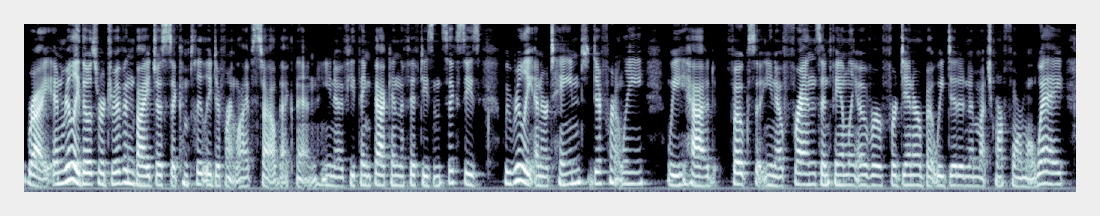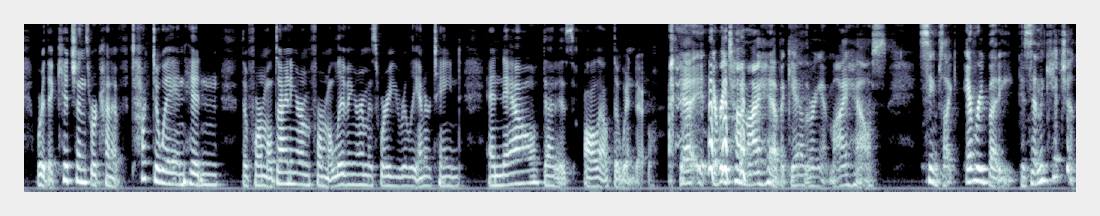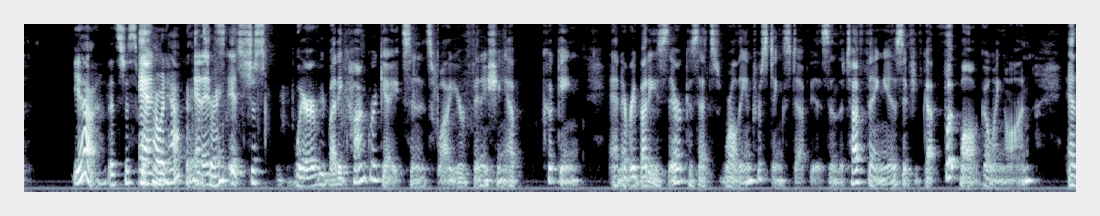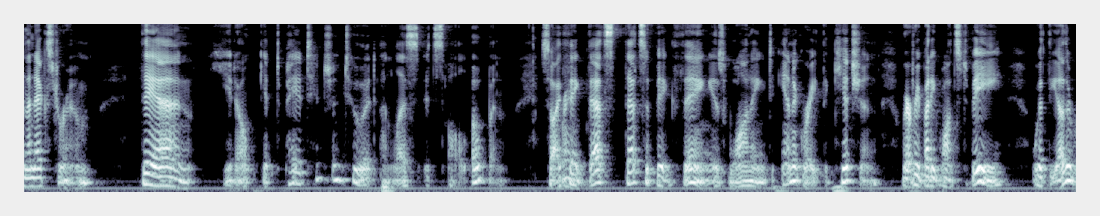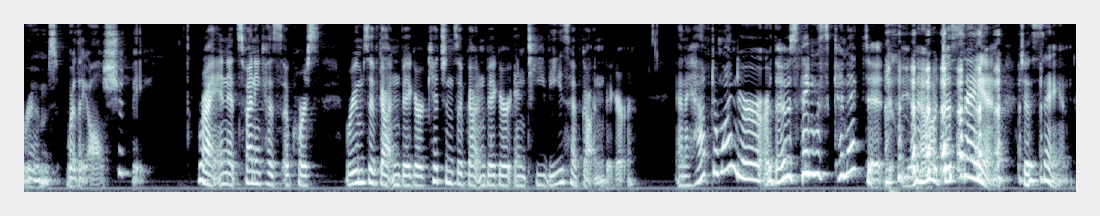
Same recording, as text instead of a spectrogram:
Right. And really, those were driven by just a completely different lifestyle back then. You know, if you think back in the 50s and 60s, we really entertained differently. We had folks, uh, you know, friends and family over for dinner, but we did it in a much more formal way where the kitchens were kind of tucked away and hidden. The formal dining room, formal living room is where you really entertained. And now that is all out the window. yeah. Every time I have a gathering at my house, it seems like everybody is in the kitchen yeah, that's just and, how it happens. And it's right? it's just where everybody congregates, and it's while you're finishing up cooking, and everybody's there because that's where all the interesting stuff is. And the tough thing is if you've got football going on in the next room, then you don't get to pay attention to it unless it's all open. So I right. think that's that's a big thing is wanting to integrate the kitchen where everybody wants to be with the other rooms where they all should be. Right. And it's funny because, of course, rooms have gotten bigger, kitchens have gotten bigger, and TVs have gotten bigger. And I have to wonder are those things connected? You know, just saying, just saying.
